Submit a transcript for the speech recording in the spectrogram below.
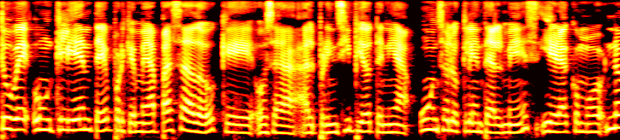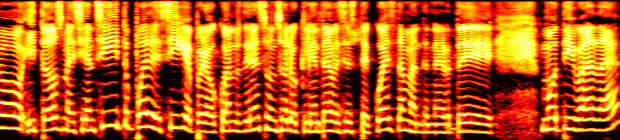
tuve un cliente porque me ha pasado que, o sea, al principio tenía un solo cliente al mes y era como, no, y todos me decían, sí, tú puedes, sigue, pero cuando tienes un solo cliente a veces te cuesta mantenerte motivada.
